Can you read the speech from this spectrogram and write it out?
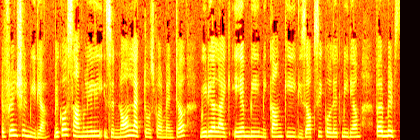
Differential media. Because Salmonella is a non-lactose fermenter, media like EMB, MacConkey, desoxycholate medium permits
